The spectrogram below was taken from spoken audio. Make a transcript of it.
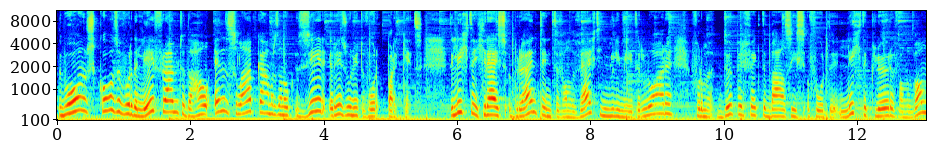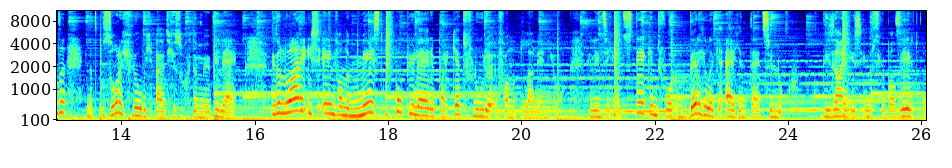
De bewoners kozen voor de leefruimte, de hal en de slaapkamers dan ook zeer resoluut voor parket. De lichte grijs-bruin tinten van de 15 mm Loire vormen de perfecte basis voor de lichte kleuren van de wanden en het zorgvuldig uitgezochte meubilair. De Loire is een van de meest populaire parketvloeren van Lalegno. Hij leent zich uitstekend voor een dergelijke eigentijdse look. Design is immers gebaseerd op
